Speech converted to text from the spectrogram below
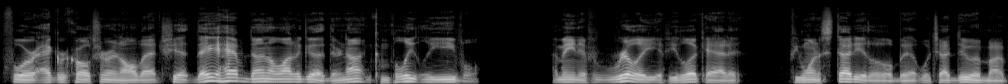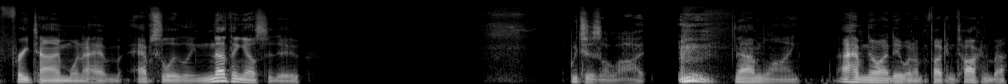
for agriculture and all that shit, they have done a lot of good. They're not completely evil. I mean, if really, if you look at it, if you want to study it a little bit, which I do in my free time when I have absolutely nothing else to do, which is a lot. now I'm lying. I have no idea what I'm fucking talking about.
